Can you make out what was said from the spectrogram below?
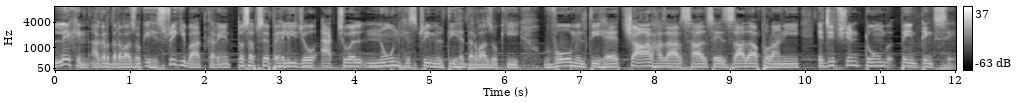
लेकिन अगर दरवाजों की हिस्ट्री की बात करें तो सबसे पहली जो एक्चुअल नोन हिस्ट्री मिलती है दरवाजों की, वो मिलती है चार हज़ार साल से ज़्यादा पुरानी इजिप्शियन टूम्ब पेंटिंग से।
